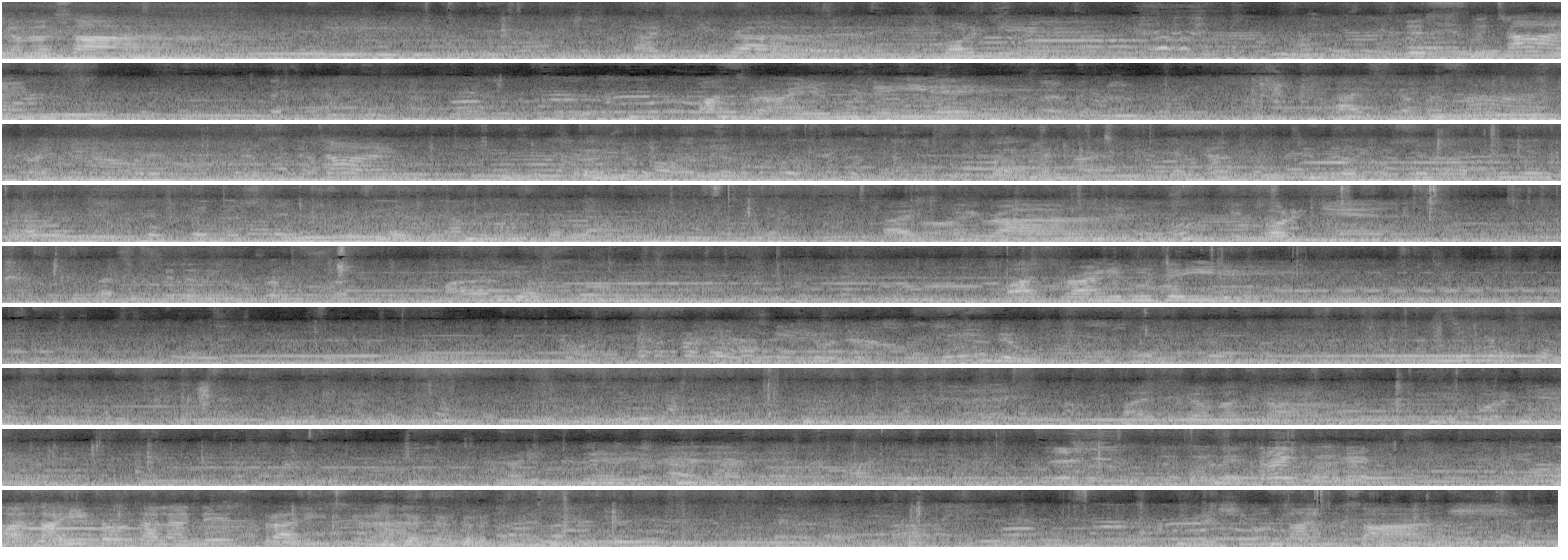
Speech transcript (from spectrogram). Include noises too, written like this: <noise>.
Massage. Nicely ride. Good morning. This is the time. Was für eine gute Idee. Bicycle massage. Right now. This is the time. Nicely ride. Good morning. Maravilloso. Was für eine gute Idee. Morning. Cariste tailandés Masajito tailandés tradicional. Traditional <laughs> Thai massage.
